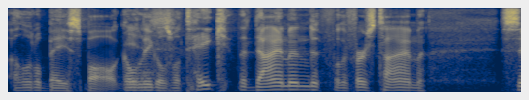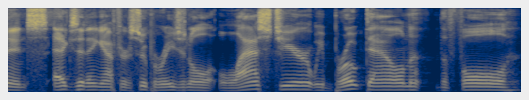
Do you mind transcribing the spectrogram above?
a little baseball. Golden Yes. Eagles will take the diamond for the first time since exiting after the Super Regional last year. We broke down the full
